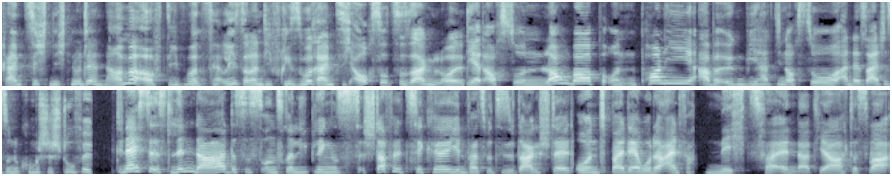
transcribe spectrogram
reimt sich nicht nur der Name auf die von Sally, sondern die Frisur reimt sich auch sozusagen, lol. Die hat auch so einen Longbob und einen Pony, aber irgendwie hat die noch so an der Seite so eine komische Stufe. Die nächste ist Linda. Das ist unsere Lieblingsstaffelzicke. Jedenfalls wird sie so dargestellt. Und bei der wurde einfach nichts verändert. Ja, das war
